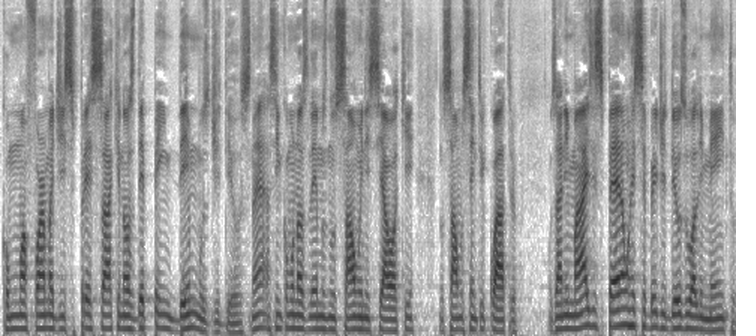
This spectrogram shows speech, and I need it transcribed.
como uma forma de expressar que nós dependemos de Deus, né? Assim como nós lemos no salmo inicial aqui, no Salmo 104, os animais esperam receber de Deus o alimento.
